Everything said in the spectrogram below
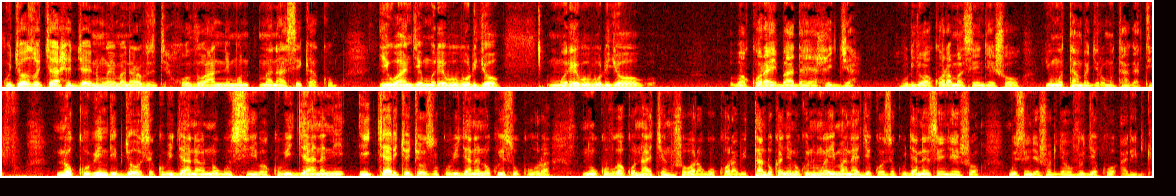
ku kibazo cya hijja intumwa y'imana yaravuze iti khudhu anni mun- manasikakum. Iwanjye murebe uburyo murebe uburyo bakora ibada ya hijja uburyo bakora amasengesho y'umutambagiro mutagatifu. No ku bindi byose ku bijyana no gusiba ku bijyana ni icyo ari cyo cyose ku bijyana no kwisukura ni ukuvuga ko nta kintu ushobora gukora bitandukanye n'uko intumwa y'imana yagikoze ku bijyana n'isengesho ngo isengesho ryawe uvuge ko ari ryo.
